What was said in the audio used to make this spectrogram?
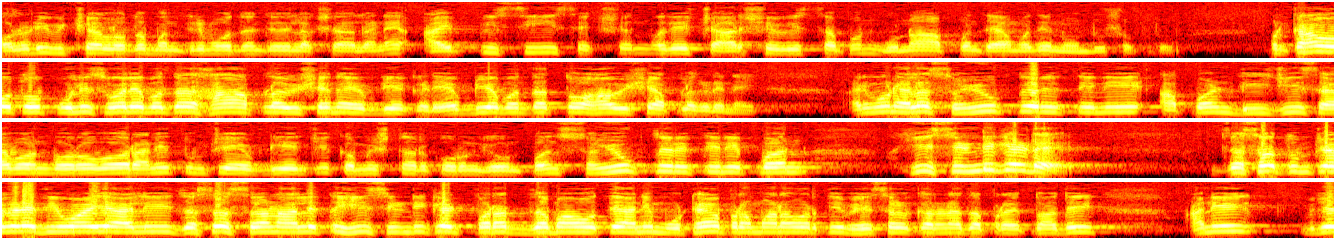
ऑलरेडी विचारलं होतं मंत्री महोदयांच्या लक्षात आलं नाही. आयपीसी सेक्शनमध्ये चारशे वीसचा पण गुन्हा आपण त्यामध्ये नोंदू शकतो. पण काय होतो पोलीसवाले बोलतात हा आपला विषय नाही एफडीए कडे. एफडीए म्हणतात तो हा विषय आपल्याकडे नाही. आणि म्हणून याला संयुक्त रीतीने आपण डीजी साहेबांबरोबर आणि तुमचे एफडीएची कमिशनर करून घेऊन पण संयुक्त रीतीने पण ही सिंडिकेट आहे. जसं तुमच्याकडे दिवाळी आली जसं सण आले तर ही सिंडिकेट परत जमा होते आणि मोठ्या प्रमाणावरती भेसळ करण्याचा प्रयत्न होते. आणि म्हणजे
